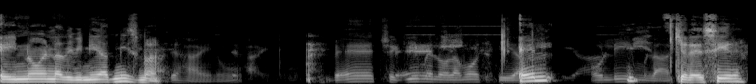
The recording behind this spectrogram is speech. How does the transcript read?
y no en la divinidad misma. Él Quiere decir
